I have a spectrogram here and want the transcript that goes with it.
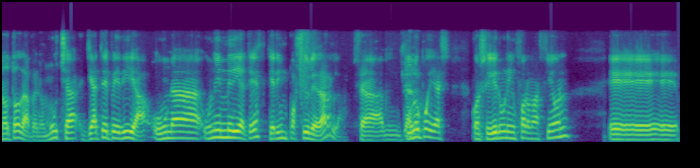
no toda, pero mucha, ya te pedía una, inmediatez que era imposible darla. O sea, tú no podías conseguir una información. Eh,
